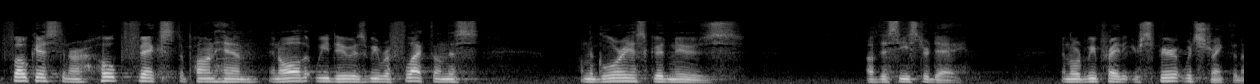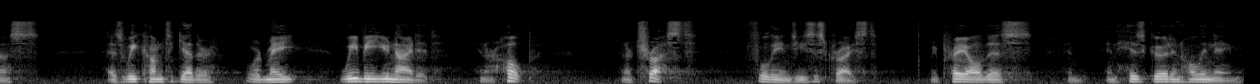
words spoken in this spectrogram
focused and our hope fixed upon Him and all that we do as we reflect on this, on the glorious good news of this Easter day. And Lord, we pray that your Spirit would strengthen us as we come together. Lord, may we be united in our hope and our trust fully in Jesus Christ. We pray all this in, in His good and holy name.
